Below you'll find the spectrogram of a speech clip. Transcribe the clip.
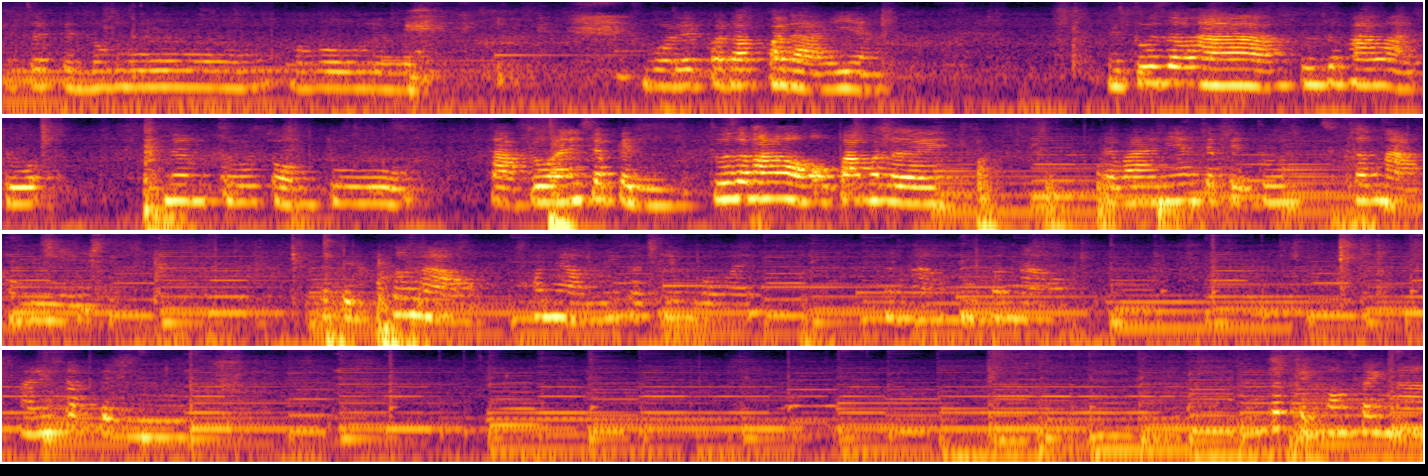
ก็จะเป็นโล่งๆโล่งๆเลยโบได้ประดับประดาอย่าง เป็นตู้เสื้อผ้าตู้เสื้อผ้าหลายตู้หนึ่งตู้สองตู้สามตู้อันนี้จะเป็นตู้เสื้อผ้าของโอป้ามาเลย แต่ว่าอันนี้จะเป็นตู้เครื่องหนาวของยูมีจะเป็นเครื่องหนาวเครื่องหนาวนี่ก็ทิมเอาไว้เครื่องหนาวเครื่องหนาวอันนี้จะเป็นจะเป็นห้องแต่งหน้า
